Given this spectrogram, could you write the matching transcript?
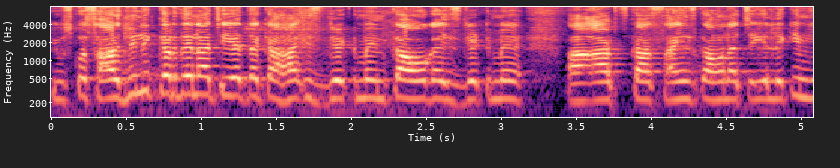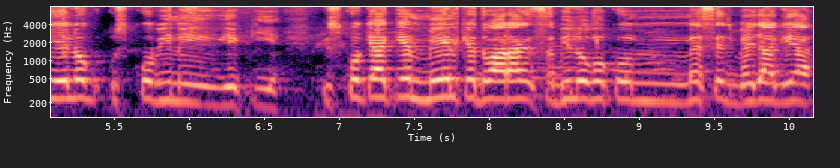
कि उसको सार्वजनिक कर देना चाहिए था कि हाँ इस डेट में इनका होगा इस डेट में आर्ट्स का साइंस का होना चाहिए लेकिन ये लोग उसको भी नहीं ये किए। इसको क्या किया मेल के द्वारा सभी लोगों को मैसेज भेजा गया।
